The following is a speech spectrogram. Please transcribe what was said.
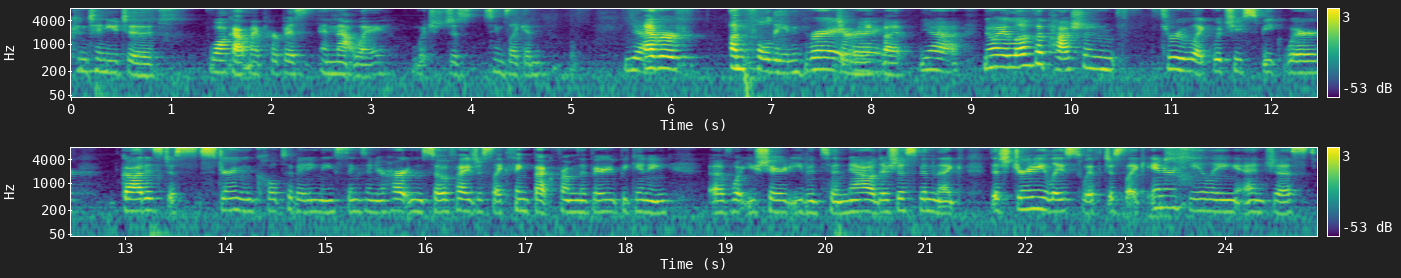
continue to walk out my purpose in that way, which just seems like an Yeah. ever unfolding right, journey. right. But yeah, no, I love the passion through like which you speak, where God is just stirring and cultivating these things in your heart. And so, if I just like think back from the very beginning of what you shared, even to now, there's just been like this journey laced with just like inner healing and just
